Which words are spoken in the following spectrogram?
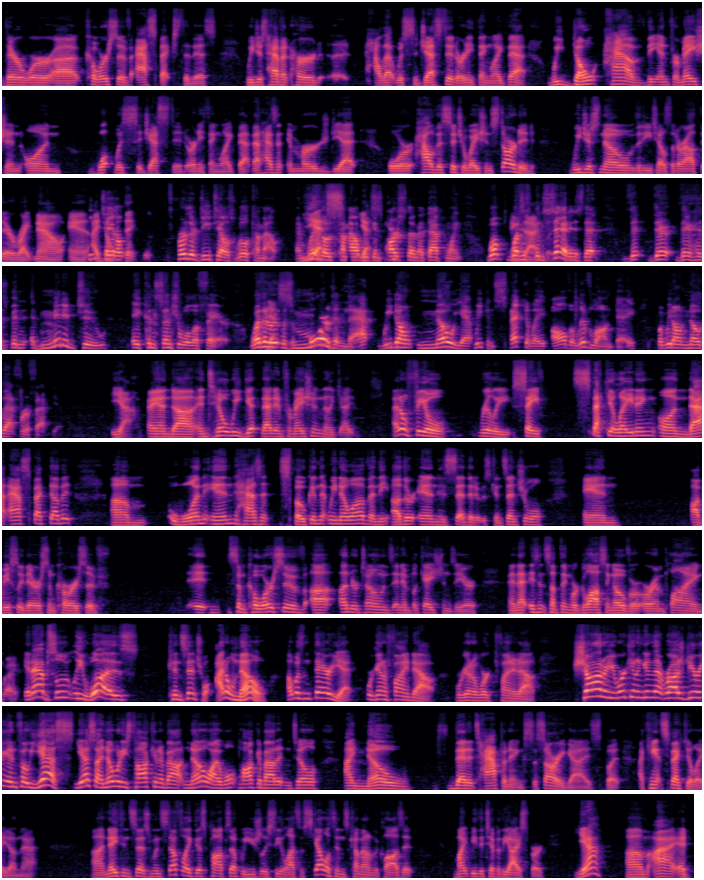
there were uh, coercive aspects to this. We just haven't heard uh, how that was suggested or anything like that. We don't have the information on what was suggested or anything like that. That hasn't emerged yet or how this situation started. We just know the details that are out there right now. And I Detail- don't think Further details will come out, and when those come out, yes. we can parse them at that point. What what has been said is that th- there there has been admitted to a consensual affair. Whether Yes. it was more than that, we don't know yet. We can speculate all the live long day, but we don't know that for a fact yet. Yeah, and uh, until we get that information, like I, I don't feel really safe speculating on that aspect of it. Um, one end hasn't spoken that we know of, and the other end has said that it was consensual. And obviously, there are some coercive, it, some coercive uh, undertones and implications here, and that isn't something we're glossing over or implying Right. it absolutely was consensual. I don't know. I wasn't there yet. We're gonna find out. We're gonna work to find it out. Sean, are you working on getting that Raj Giri info? Yes, yes, I know what he's talking about. No, I won't talk about it until I know that it's happening. So sorry, guys, but I can't speculate on that. Uh, Nathan says when stuff like this pops up, we usually see lots of skeletons come out of the closet. Might be the tip of the iceberg. Yeah, um, I, I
